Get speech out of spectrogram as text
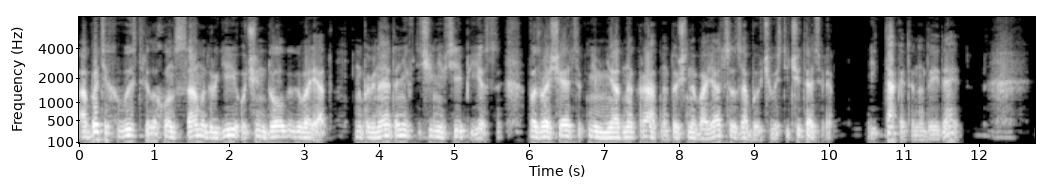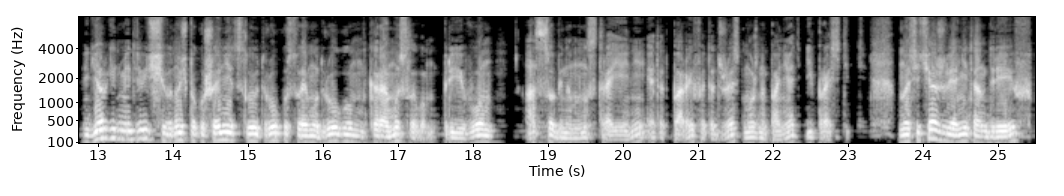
об этих выстрелах он сам и другие очень долго говорят, напоминают о них в течение всей пьесы, возвращаются к ним неоднократно, точно боятся забывчивости читателя. И так это надоедает. Георгий Дмитриевич в ночь покушения целует руку своему другу Карамыслову. При его особенном настроении этот порыв, этот жест можно понять и простить. Но сейчас же Леонид Андреев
